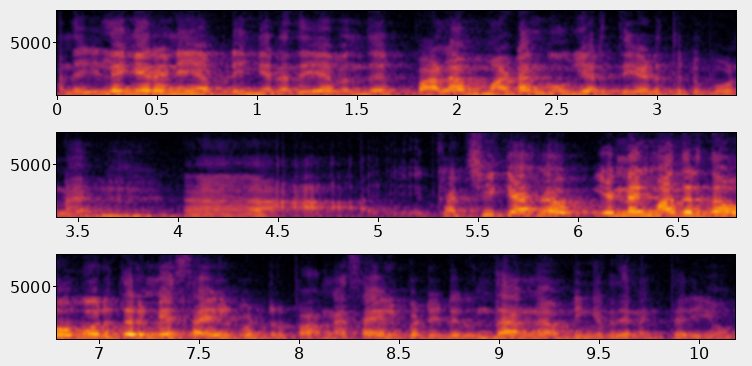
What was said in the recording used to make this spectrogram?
அந்த இளைஞரணி அப்படிங்கிறதையே வந்து பல மடங்கு உயர்த்தி எடுத்துட்டு போனேன். கட்சிக்காக என்னை மாதிரி தான் ஒவ்வொருத்தருமே செயல்பட்டிருப்பாங்க. செயல்பட்டுட்டு இருந்தாங்க அப்படிங்கிறது எனக்கு தெரியும்.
